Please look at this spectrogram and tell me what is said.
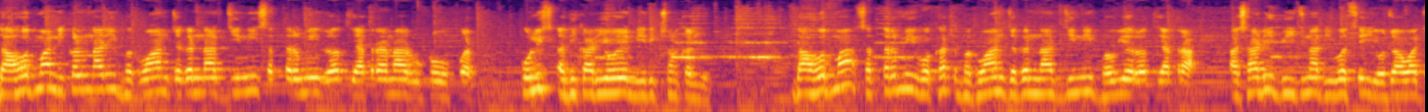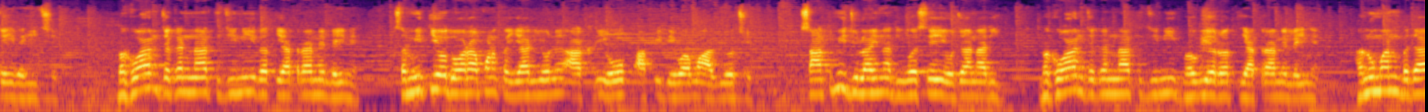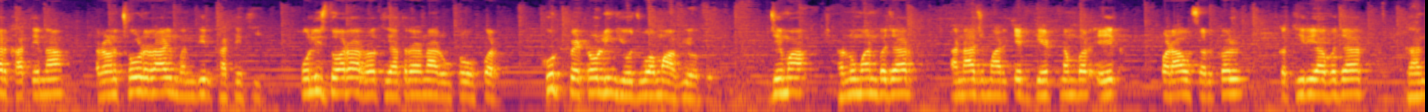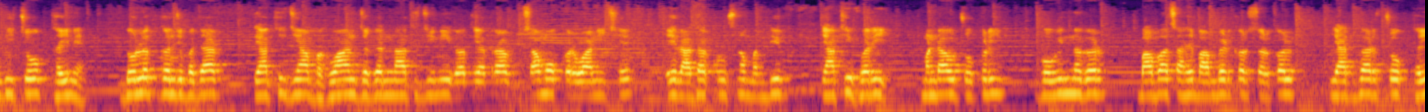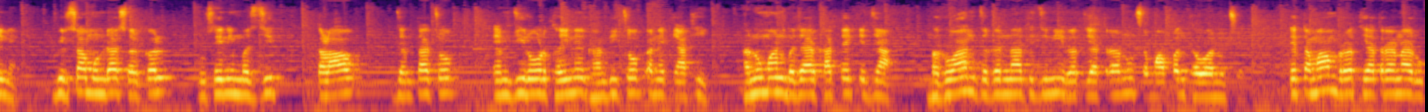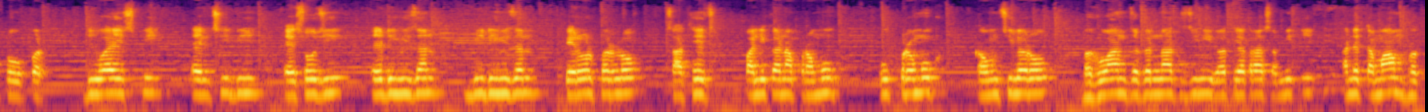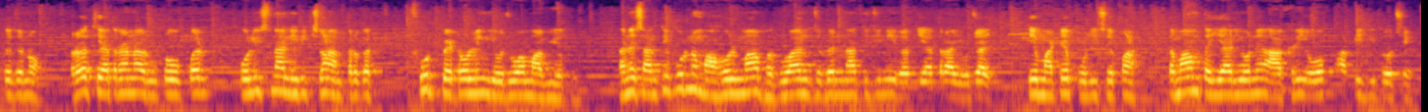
દાહોદમાં નીકળનારી ભગવાન જગન્નાથજીની સત્તરમી રથયાત્રાના રૂટો ઉપર પોલીસ અધિકારીઓએ નિરીક્ષણ કર્યું. દાહોદમાં સત્તરમી વખત ભગવાન જગન્નાથજીની ભવ્ય રથયાત્રા અષાઢી બીજના દિવસે યોજાવા જઈ રહી છે. ભગવાન જગન્નાથજીની રથયાત્રાને લઈને સમિતિઓ દ્વારા પણ તૈયારીઓને આખરી ઓપ આપી દેવામાં આવ્યો છે. સાતમી જુલાઈના દિવસે યોજાનારી ભગવાન જગન્નાથજીની ભવ્ય રથયાત્રાને લઈને હનુમાન બજાર ખાતેના રણછોડરાય મંદિર ખાતેથી પોલીસ દ્વારા રથયાત્રાના રૂટો ઉપર ફૂટ પેટ્રોલિંગ યોજવામાં આવ્યું હતું, જેમાં હનુમાન બજાર, અનાજ માર્કેટ ગેટ નંબર એક, પડાવ સર્કલ, કથિરિયા બજાર, ગાંધી ચોક થઈને દોલતગંજ બજાર, ત્યાંથી જ્યાં ભગવાન જગન્નાથજીની રથયાત્રા વિસામો કરવાની છે એ રાધાકૃષ્ણ મંદિર, ત્યાંથી ફરી મંડાવ ચોકડી, ગોવિંદનગર, બાબા સાહેબ આંબેડકર સર્કલ, યાદગાર ચોક થઈને બિરસા મુંડા સર્કલ હુસેની મસ્જિદ, તળાવ, જનતા ચોક, એમજી રોડ થઈને ગાંધી ચોક અને ત્યાંથી હનુમાન બજાર ખાતે કે જ્યાં ભગવાન જગન્નાથજીની રથયાત્રાનું સમાપન થવાનું છે. તે તમામ રથયાત્રાના રૂટો ઉપર DYSP LCB SOG, A division, B division, parole furlough, સાથે જ પાલિકાના પ્રમુખ, ઉપપ્રમુખ, કાઉન્સિલરો, ભગવાન જગન્નાથજીની રથયાત્રા સમિતિ અને તમામ ભક્તજનો રથયાત્રાના રૂટો ઉપર પોલીસના નિરીક્ષણ અંતર્ગત ફૂડ પેટ્રોલિંગ યોજવામાં આવ્યું હતું. અને શાંતિપૂર્ણ માહોલમાં ભગવાન જગન્નાથજીની રથયાત્રા યોજાય તે માટે પોલીસે પણ તમામ તૈયારીઓને આખરી ઓપ આપી દીધો છે.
